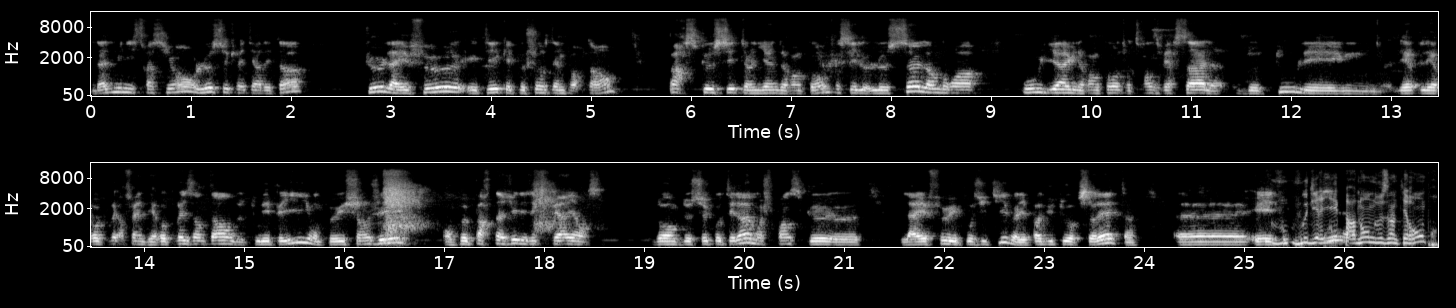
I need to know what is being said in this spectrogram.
l'administration, le secrétaire d'État, que l'AFE était quelque chose d'important parce que c'est un lien de rencontre. C'est le, seul endroit où il y a une rencontre transversale de tous les, enfin, des représentants de tous les pays. On peut échanger, on peut partager des expériences. Donc, de ce côté-là, moi, je pense que euh, l'AFE est positive, elle n'est pas du tout obsolète. Euh, et vous, diriez, pardon de vous interrompre,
